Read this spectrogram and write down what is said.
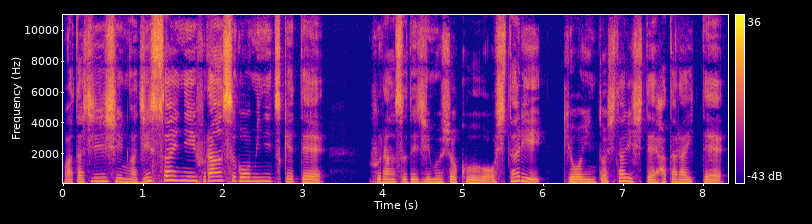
私自身が実際にフランス語を身につけて、フランスで事務職をしたり、教員としたりして働いて、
